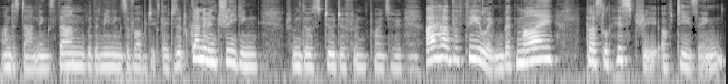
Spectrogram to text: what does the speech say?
understandings, than with the meanings of objects later. So it's kind of intriguing from those two different points of view. I have a feeling that my personal history of teasing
